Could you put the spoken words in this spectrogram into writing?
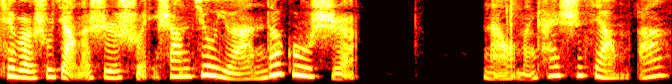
这本书讲的是水上救援的故事。那我们开始讲吧。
